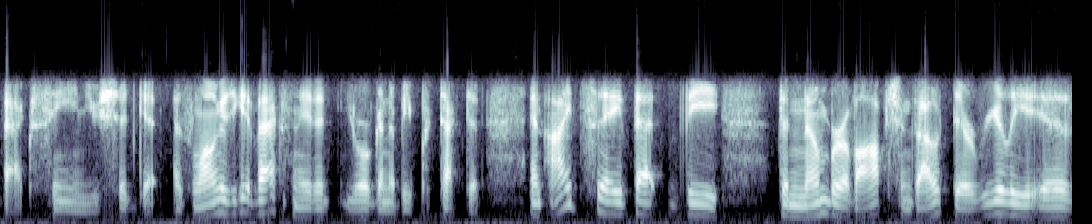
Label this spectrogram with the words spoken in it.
vaccine you should get. As long as you get vaccinated, you're going to be protected. And I'd say that the the number of options out there really is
